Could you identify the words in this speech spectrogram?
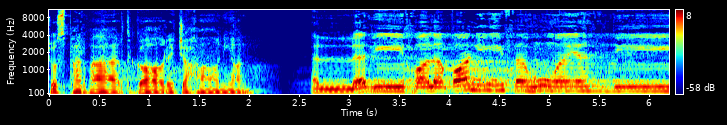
جز پروردگار جهانیان. الذي خلقني فهو يهدين.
